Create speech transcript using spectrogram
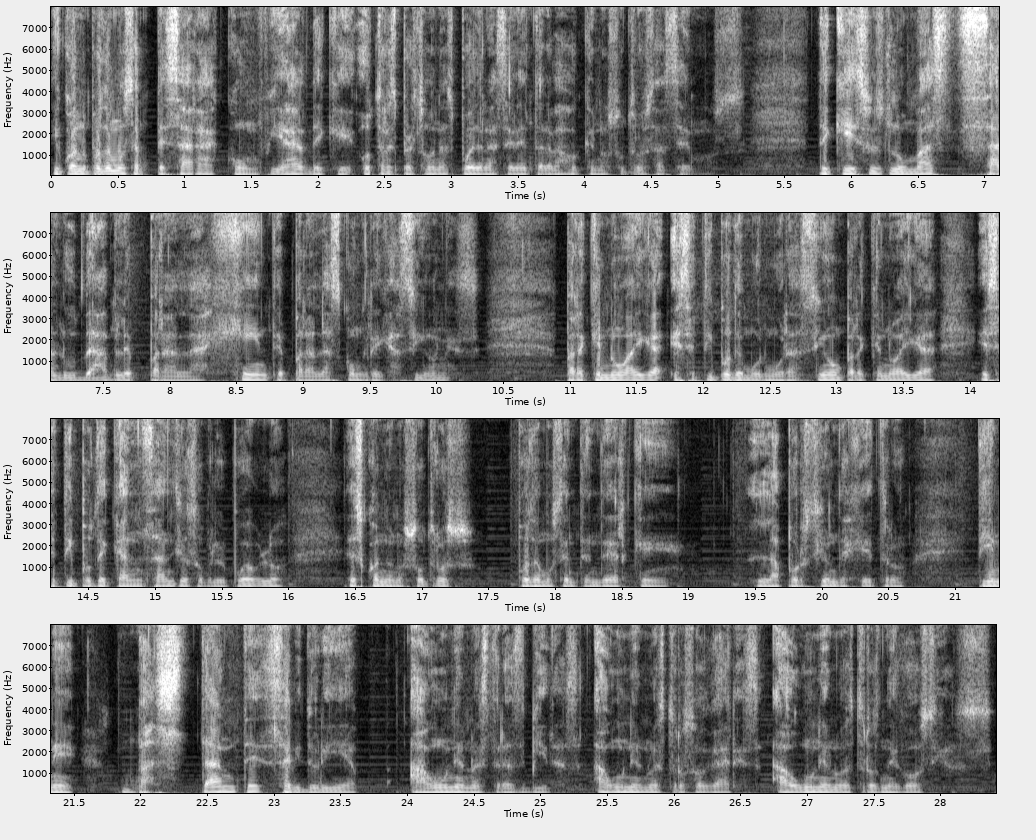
Y cuando podemos empezar a confiar de que otras personas pueden hacer el trabajo que nosotros hacemos, de que eso es lo más saludable para la gente, para las congregaciones, para que no haya ese tipo de murmuración, para que no haya ese tipo de cansancio sobre el pueblo, es cuando nosotros podemos entender que la porción de Jetro tiene bastante sabiduría aún en nuestras vidas, aún en nuestros hogares, aún en nuestros negocios.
